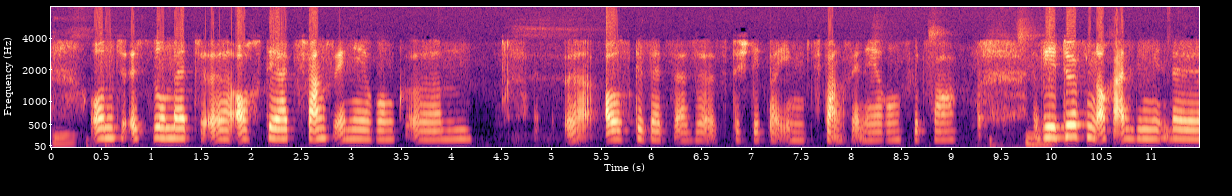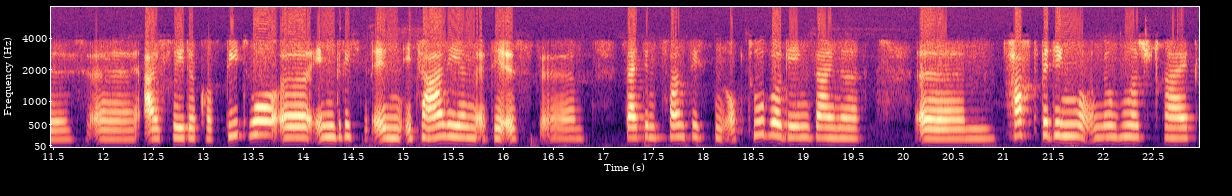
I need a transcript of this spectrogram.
mhm. und ist somit äh, auch der Zwangsernährung ähm, äh, ausgesetzt. Also es besteht bei ihm Zwangsernährungsgefahr. Mhm. Wir dürfen auch an den äh, Alfredo Cospito äh, in, Griechen, in Italien, der ist äh, seit dem 20. Oktober gegen seine ähm, Haftbedingungen im Hungerstreik,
